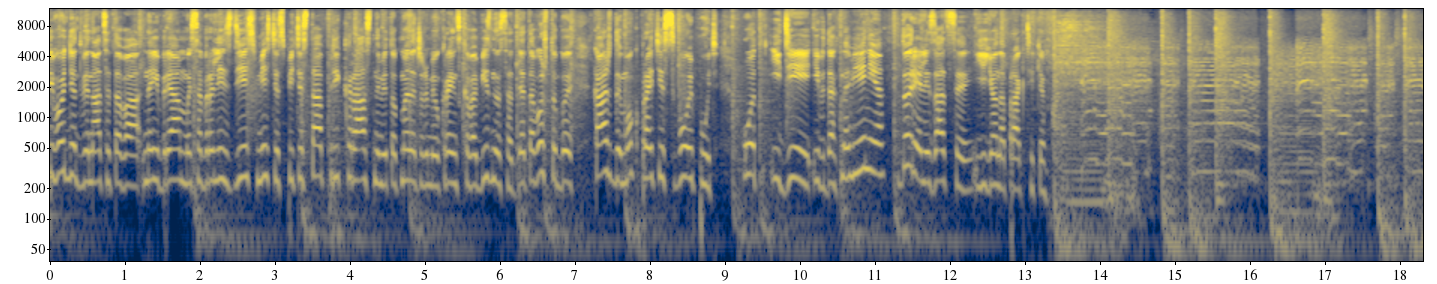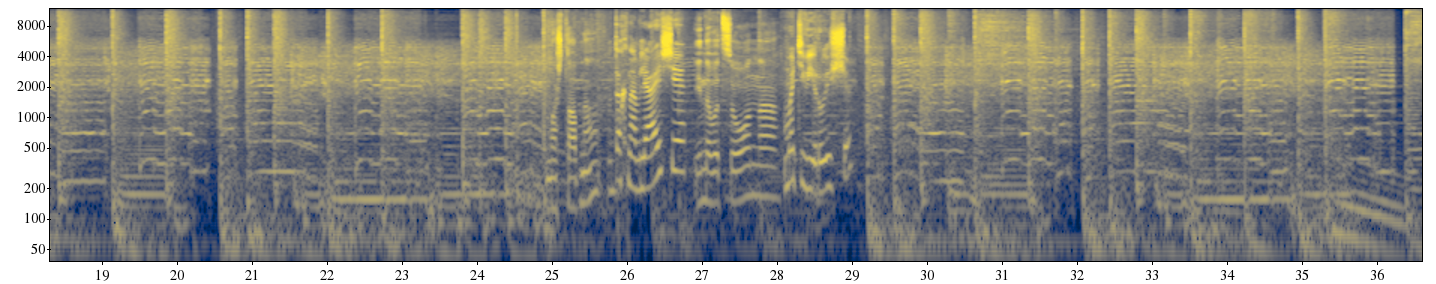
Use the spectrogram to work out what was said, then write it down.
Сегодня, 12 ноября, мы собрались здесь вместе с 500 прекрасными топ-менеджерами украинского бизнеса для того, чтобы каждый мог пройти свой путь от идеи и вдохновения до реализации ее на практике. Масштабно, вдохновляюще, инновационно, мотивирующе.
